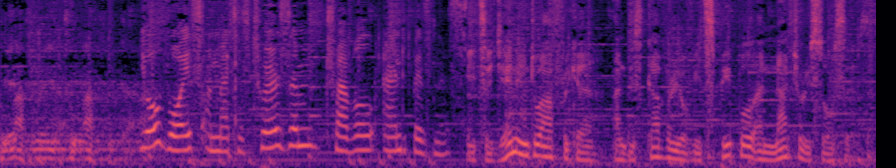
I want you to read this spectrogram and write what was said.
to Africa. Your voice on matters tourism, travel, and business. It's a journey into Africa and discovery of its people and natural resources.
